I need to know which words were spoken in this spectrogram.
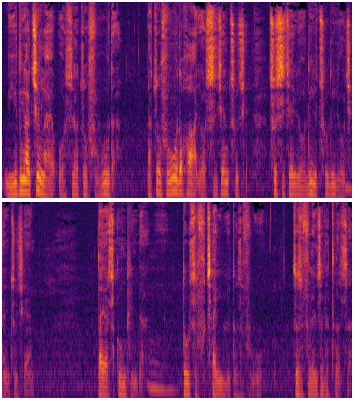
你一定要进来，我是要做服务的。那做服务的话，有时间出钱，出时间；有力出力，有钱出钱。嗯、大家是公平的，嗯，都是参与，都是服务，这是富人社的特色。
